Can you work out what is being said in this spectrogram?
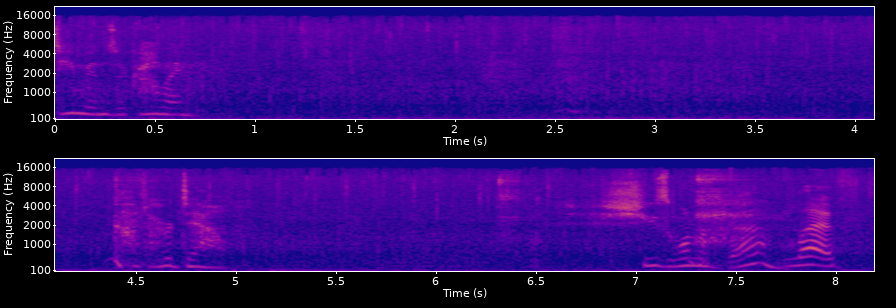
Demons are coming. Her down. She's one of them. Lev.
